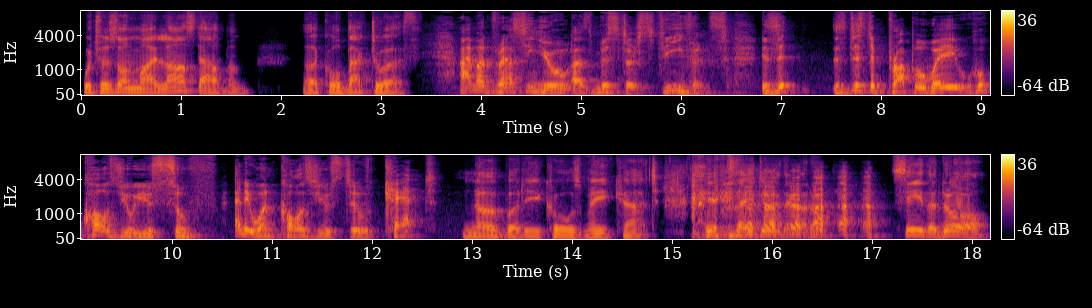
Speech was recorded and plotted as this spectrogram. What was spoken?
which was on my last album, uh, called Back to Earth. I'm addressing you as Mr. Stevens. Is it is this the proper way? Who calls you Yusuf? Anyone calls you still Cat? Nobody calls me Cat. if they do, they've got to see the door.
